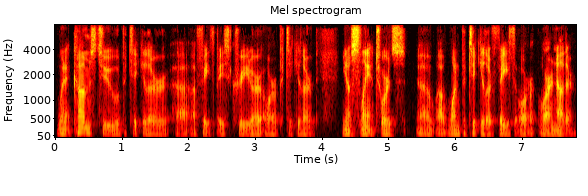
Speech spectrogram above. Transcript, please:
when it comes to a particular uh, a faith-based creed or, or a particular, you know, slant towards uh, uh one particular faith or or another.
